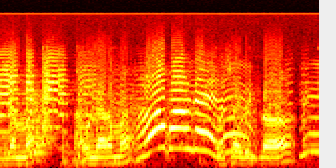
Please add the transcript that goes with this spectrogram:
இல்லம்மா நவுனாரம்மா புதுசா வீட்டுல మిఠాయి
